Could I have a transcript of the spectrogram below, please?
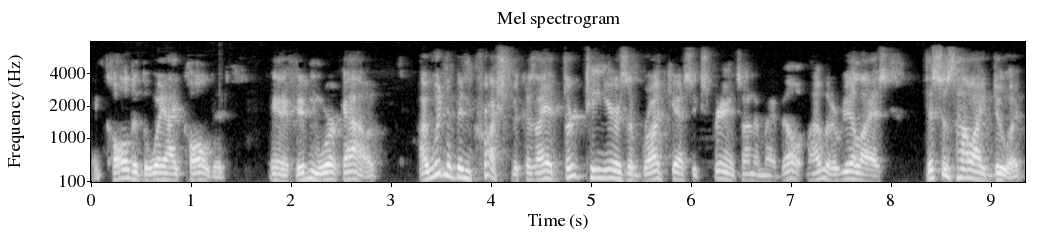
and called it the way I called it, and if it didn't work out, I wouldn't have been crushed because I had 13 years of broadcast experience under my belt. I would have realized this is how I do it.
